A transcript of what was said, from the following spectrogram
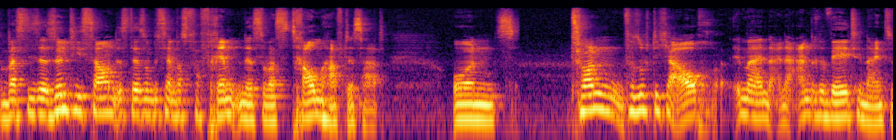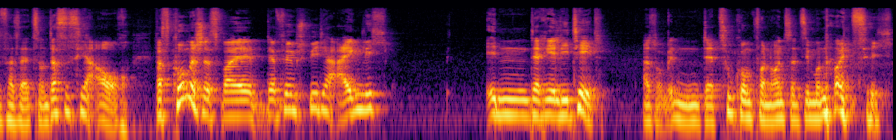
was dieser Synthi-Sound ist, der so ein bisschen was Verfremdendes, so was Traumhaftes hat. Und Tron versucht dich ja auch immer in eine andere Welt hineinzuversetzen. Und das ist hier auch. Was komisch ist, weil der Film spielt ja eigentlich in der Realität. Also in der Zukunft von 1997.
